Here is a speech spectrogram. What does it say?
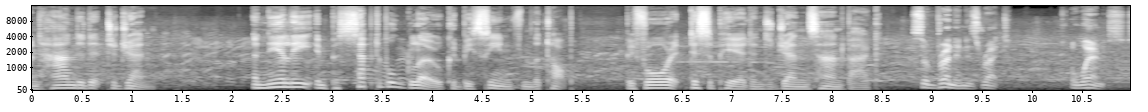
and handed it to Jen. A nearly imperceptible glow could be seen from the top, before it disappeared into Jen's handbag. Sir Brennan is right. Awareness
